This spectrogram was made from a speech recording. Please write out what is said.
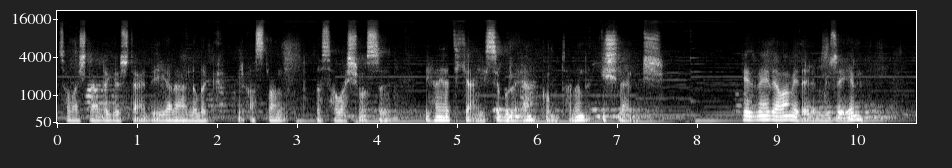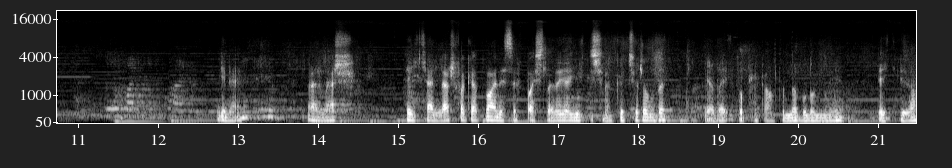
savaşlarda gösterdiği yararlılık, bir aslanla savaşması, bir hayat hikayesi buraya komutanın işlenmiş. Gezmeye devam edelim müzeyi. Yine mermer heykeller fakat maalesef başları ya yurt dışına kaçırıldı ya da toprak altında bulunmayı bekliyor.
